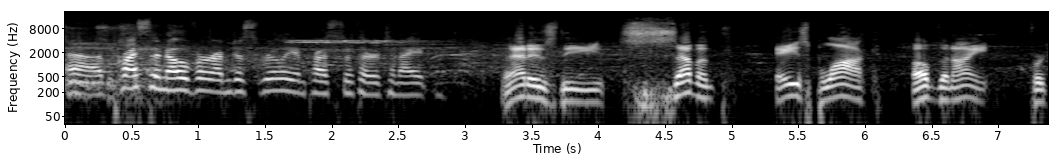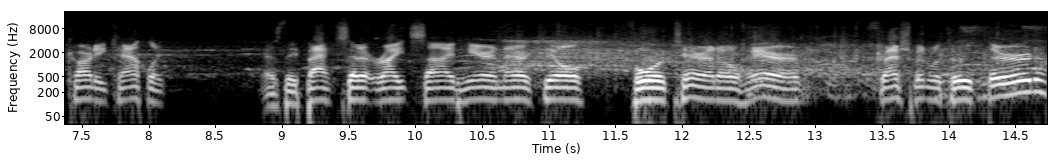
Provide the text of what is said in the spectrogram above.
uh, pressing over. I'm just really impressed with her tonight. That is the seventh ace block of the night for Kearney Catholic. As they back set it right side here and there, kill for Taryn O'Hare. Freshman with her third.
